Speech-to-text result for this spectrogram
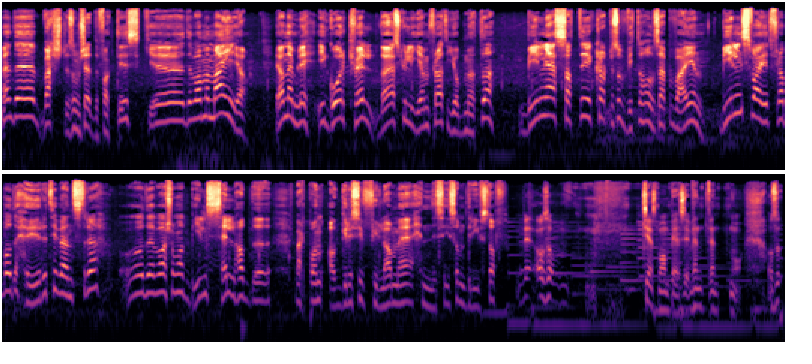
Men det verste som skjedde faktisk, eh, det var med meg, ja. Ja, nemlig. I går kveld, da jeg skulle hjem fra et jobbmøte. Bilen jeg satt i, klarte så vidt å holde seg på veien. Bilen svaiet fra både høyre til venstre, og det var som at bilen selv hadde vært på en aggressiv fylla med Hennessy som drivstoff. Altså, tjenestemann PC, vent, vent nå. Altså,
